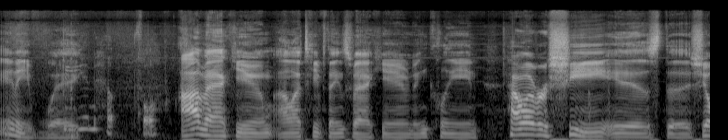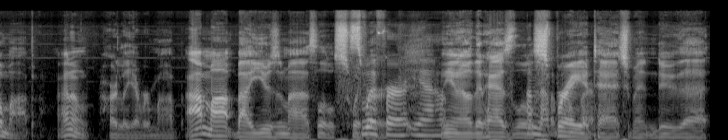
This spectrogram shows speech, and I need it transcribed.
Anyway. being helpful. I vacuum. I like to keep things vacuumed and clean. However, she is the she'll mop. I don't hardly ever mop. I mop by using my little Swiffer. Swiffer, yeah. You know that has a little not a spray attachment and do that.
